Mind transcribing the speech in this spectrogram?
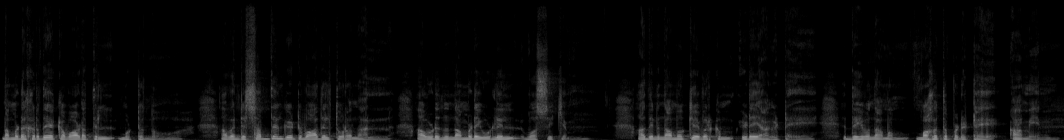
നമ്മുടെ ഹൃദയ കവാടത്തിൽ മുട്ടുന്നു. അവന്റെ ശബ്ദം കേട്ട് വാതിൽ തുറന്നാൽ അവിടുന്ന് നമ്മുടെ ഉള്ളിൽ വസിക്കും. അതിന് നമുക്കേവർക്കും ഇടയാകട്ടെ. ദൈവനാമം മഹത്വപ്പെടട്ടെ. ആമീൻ.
